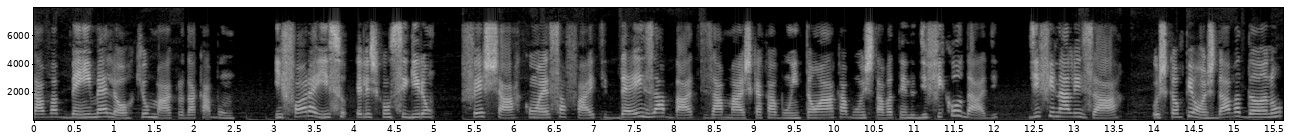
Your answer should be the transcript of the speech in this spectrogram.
estava bem melhor que o macro da Kabum. E fora isso, eles conseguiram fechar com essa fight 10 abates a mais que a Kabum. Então a Kabum estava tendo dificuldade de finalizar os campeões. Dava dano,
